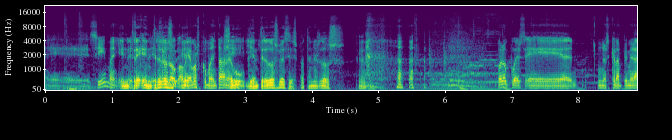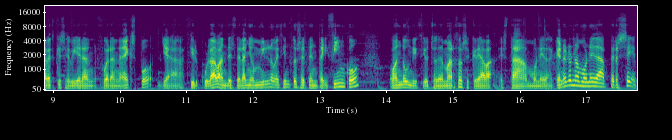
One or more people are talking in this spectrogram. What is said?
Eh, sí, me- es Entre, que entre dos, lo eh, habíamos comentado en sí, el y entre dos veces, para tener dos. Bueno, pues eh, no es que la primera vez que se vieran fuera en la Expo, ya circulaban desde el año 1975, cuando un 18 de marzo se creaba esta moneda, que no era una moneda per se,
